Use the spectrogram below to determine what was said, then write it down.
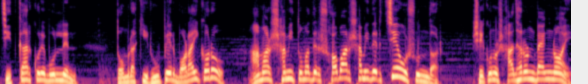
চিৎকার করে বললেন, তোমরা কি রূপের বড়াই করো? আমার স্বামী তোমাদের সবার স্বামীদের চেয়েও সুন্দর। সে কোনো সাধারণ ব্যাং নয়।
